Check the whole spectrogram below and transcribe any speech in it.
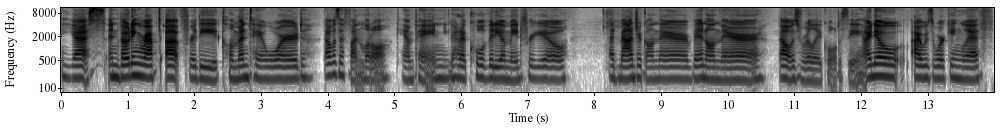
Yes, and voting wrapped up for the Clemente Award. That was a fun little campaign. You had a cool video made for you. Had Magic on there, Vin on there. That was really cool to see. I know I was working with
